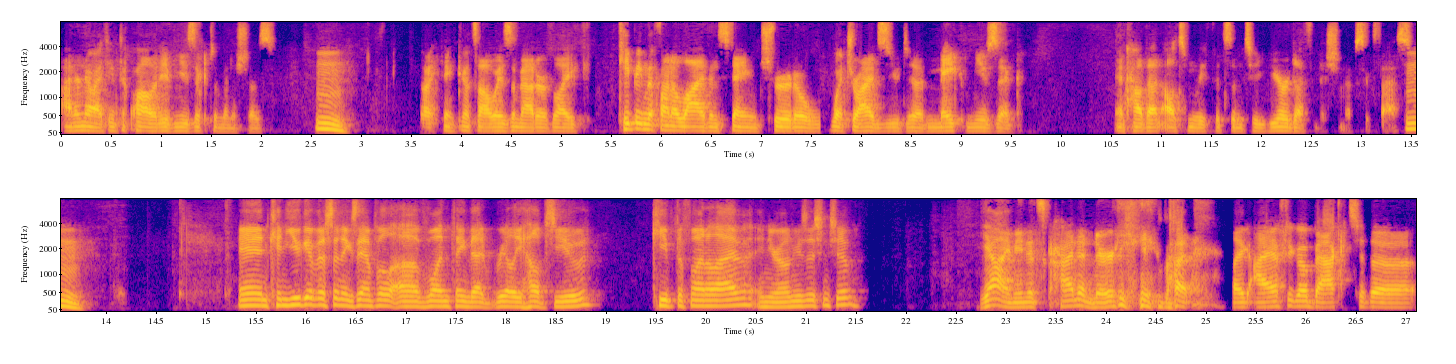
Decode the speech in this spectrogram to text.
I don't know, I think the quality of music diminishes. Mm. I think it's always a matter of like keeping the fun alive and staying true to what drives you to make music and how that ultimately fits into your definition of success. Mm. And can you give us an example of one thing that really helps you keep the fun alive in your own musicianship? Yeah, I mean, it's kind of nerdy, but like I have to go back to the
